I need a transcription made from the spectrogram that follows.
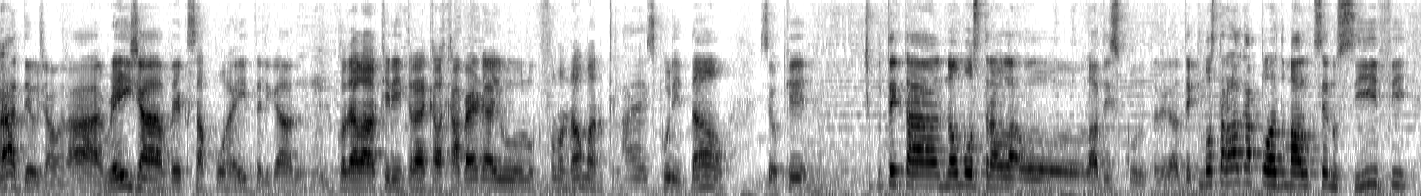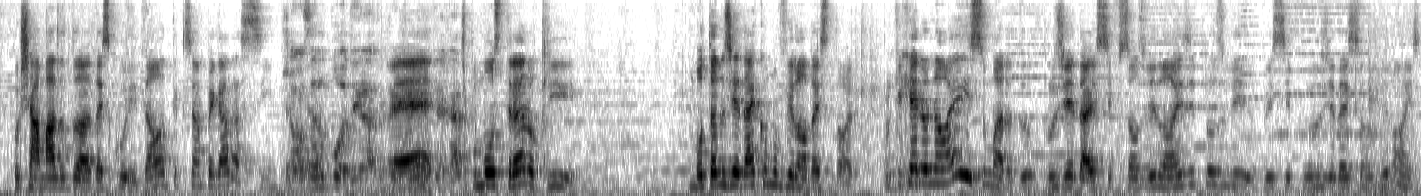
já. deu, já, mano. A Ray já veio com essa porra aí, tá ligado? Uhum. Quando ela queria entrar naquela caverna, aí o Luke falou: Não, mano, que lá é escuridão, não sei o que. Tipo, tentar não mostrar o, la- o lado escuro, tá ligado? Tem que mostrar logo a porra do maluco sendo Sif, o chamado da, da escuridão, tem que ser uma pegada assim, tá Já ligado? usando o poder torre É, já. tipo, mostrando que. Botando os Jedi como vilão da história. Porque queira ou não, é isso, mano. Do, pros Jedi os Sith são os vilões e pros, vi, pros Sith os Jedi são os vilões.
